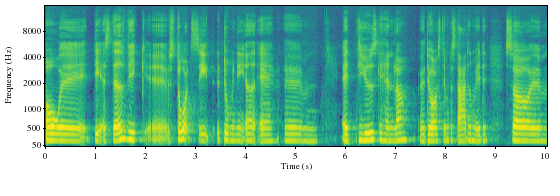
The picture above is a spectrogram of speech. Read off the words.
Og øh, det er stadigvæk øh, stort set domineret af, øh, af de jødiske handlere. Øh, det var også dem, der startede med det. Så øh,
